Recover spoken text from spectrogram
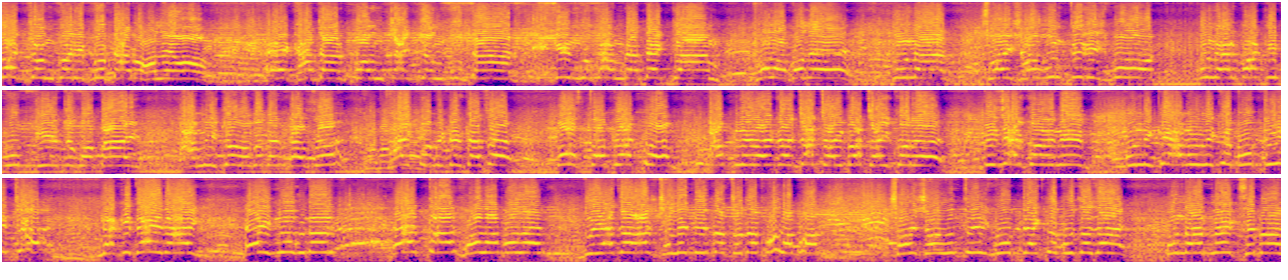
দশজন করে ভোটার হলেও এক হাজার পঞ্চাশ জন ভোটার। কিন্তু আমরা দেখলাম ফলাফলে উনার ছয়শো উনত্রিশ ভোট উনার বাকি ভোট দিয়েছে কোথায় আমি জনগণের কাছে হাই কমিটির কাছে প্রস্তাব রাখলাম আপনারা এটা যাচাই বাছাই করে বিচার করে নিন উনি কি আমলিকে ভোট দিয়েছে নাকি দেয় নাই এই নগুনার তার ফলাফলের দুই হাজার আট সালের নির্বাচনের ফলাফল ছয়শো উনত্রিশ ভোট দেখতে বোঝা যায় ওনার ম্যাক্সিমাম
